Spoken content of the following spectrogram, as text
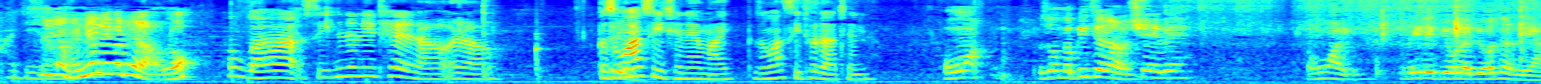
ဖိုက်ကြစီကနည်းနည်းလေးပဲထည့်အောင်နော်ဟုတ်ပါစီနည်းနည်းလေးထည့်တာအဲ့ဒါပစုံကစီထင်းနေမိုင်းပစုံကစီထွက်တာထင်းဘုံကပစုံငပိချ က်ကတော့ share ပဲဘုံကလေးလေးပြောလဲပြောစံစရာ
